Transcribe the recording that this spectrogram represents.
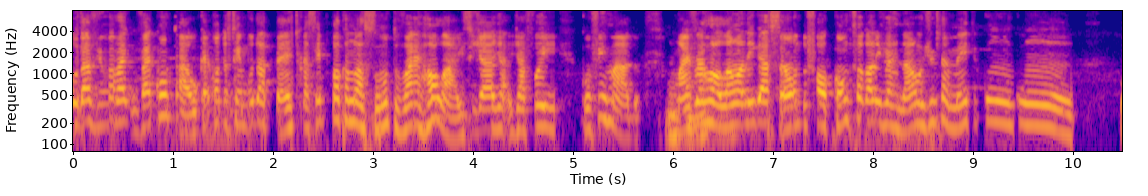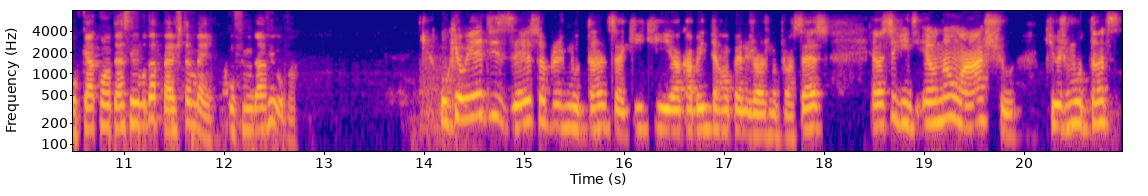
o da viúva vai, vai contar. O que aconteceu em Budapeste, que sempre toca no assunto, vai rolar. Isso já, já, já foi confirmado. Uhum. Mas vai rolar uma ligação do Falcão com Soldado Invernal justamente com, com o que acontece em Budapeste também, com o filme da viúva. O que eu ia dizer sobre os mutantes aqui, que eu acabei interrompendo o Jorge no processo, é o seguinte: eu não acho que os mutantes.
